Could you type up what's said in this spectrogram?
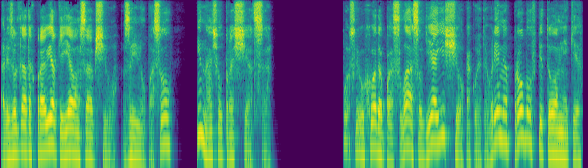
О результатах проверки я вам сообщу, заявил посол и начал прощаться. После ухода посла судья еще какое-то время пробыл в питомнике,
